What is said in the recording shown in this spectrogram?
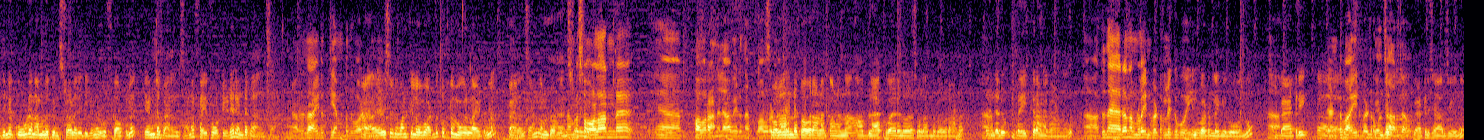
ഇതിന്റെ കൂടെ നമ്മളിപ്പോൾ ഇൻസ്റ്റാൾ ചെയ്തിരിക്കുന്ന റൂഫ് ടോപ്പിൽ രണ്ട് പാനൽസ് ആണ്. ഫൈവ് ഫോർട്ടിയുടെ രണ്ട് പാനൽസ് ആണ്. ഏകദേശം ഒരു വൺ കിലോ വാട്ടിന് തൊട്ട് മുകളിലായിട്ടുള്ള പാനൽസ് ആണ് നമ്മൾ ടോട്ടൽ സോളാറിന്റെ സോളാറിന്റെ പവർ ആണ് കാണുന്ന ആ ബ്ലാക്ക് വയർ എന്ന് പറയുന്ന സോളാറിന്റെ പവറാണ് ആണ്. അതിന്റെ ഒരു ബ്രേക്കർ ആണ് കാണുന്നത്. അത് നേരെ നമ്മൾ ഇൻവെർട്ടറിലേക്ക് പോയി. ഇൻവെർട്ടറിലേക്ക് പോകുന്നു. ബാറ്ററി ബാറ്ററി ചാർജ് ചെയ്യുന്നു.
